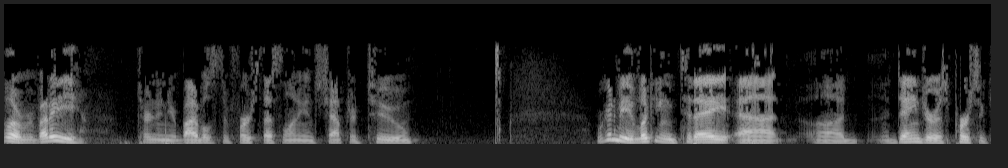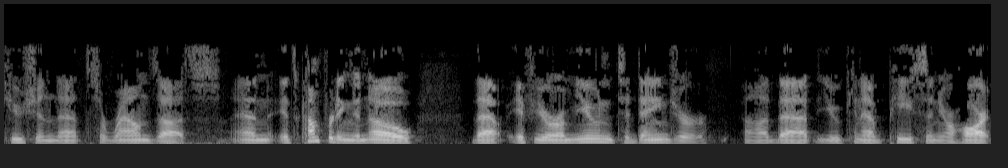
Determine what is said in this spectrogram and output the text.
Hello, everybody. Turn in your Bibles to 1 Thessalonians chapter 2. We're going to be looking today at uh, dangerous persecution that surrounds us. And it's comforting to know that if you're immune to danger, uh, that you can have peace in your heart.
